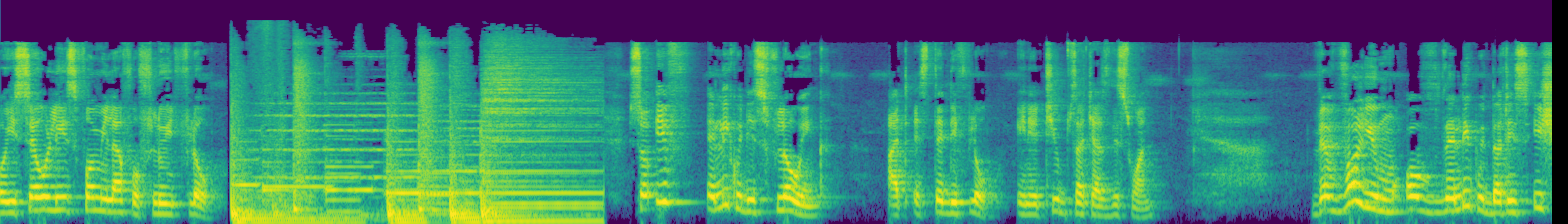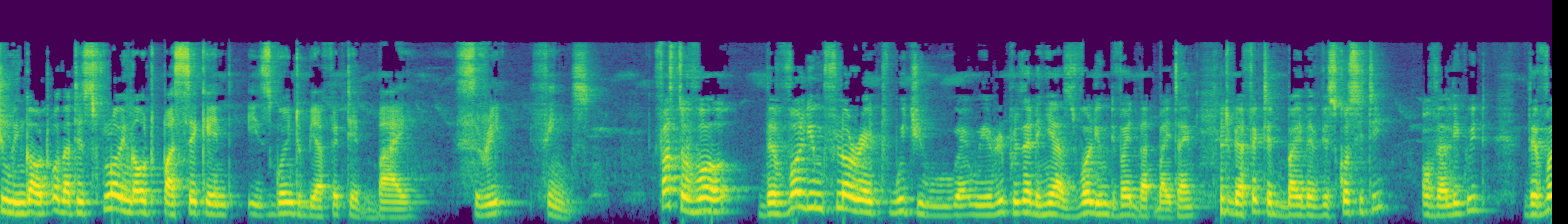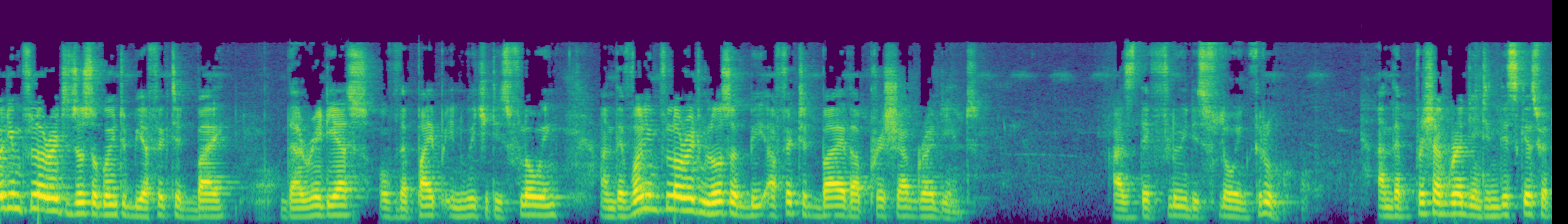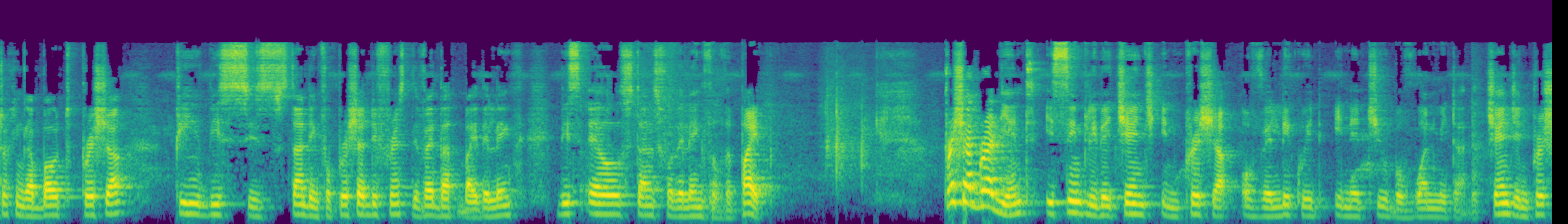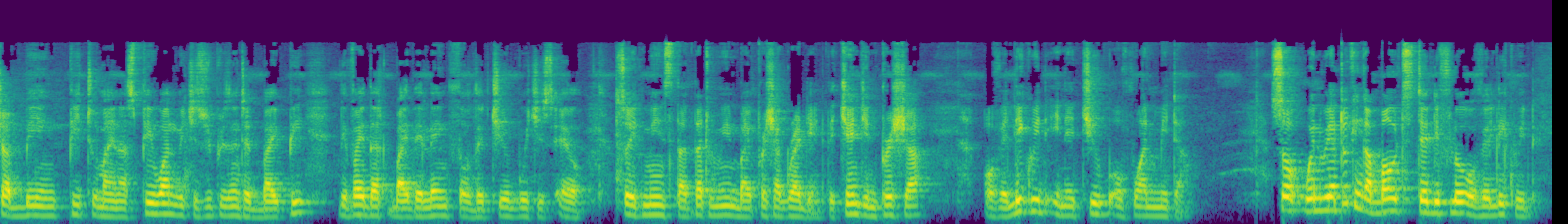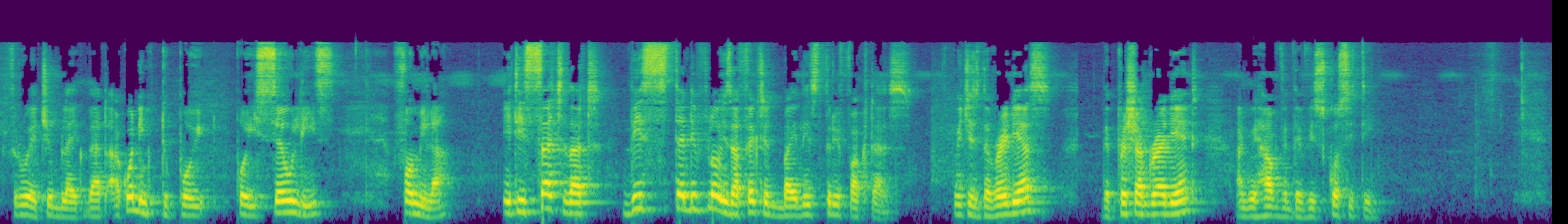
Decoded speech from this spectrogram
Poiseuille's formula for fluid flow. So if a liquid is flowing at a steady flow in a tube such as this one, the volume of the liquid that is issuing out or that is flowing out per second is going to be affected by three things. First of all, the volume flow rate, which we're representing here as volume, divided that by time, is going to be affected by the viscosity of the liquid. The volume flow rate is also going to be affected by the radius of the pipe in which it is flowing. And the volume flow rate will also be affected by the pressure gradient as the fluid is flowing through. And the pressure gradient, in this case, we're talking about pressure. P, this is standing for pressure difference, divide that by the length. This L stands for the length of the pipe. Pressure gradient is simply the change in pressure of a liquid in a tube of 1 meter. The change in pressure being P2 minus P1, which is represented by P, divide that by the length of the tube, which is L. So it means that that we mean by pressure gradient, the change in pressure of a liquid in a tube of 1 meter. So when we are talking about steady flow of a liquid through a tube like that, according to Poiseuille's formula, it is such that this steady flow is affected by these three factors, which is the radius, the pressure gradient, and we have the viscosity.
